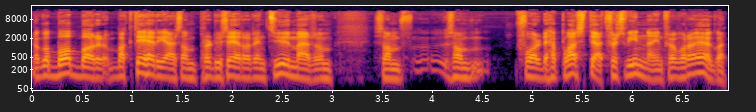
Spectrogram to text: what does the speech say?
några bobbor, bakterier som producerar enzymer som, som, som får det här plastet att försvinna inför våra ögon.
